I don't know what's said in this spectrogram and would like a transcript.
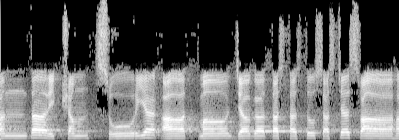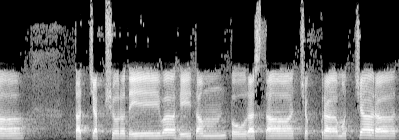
अन्तरिक्षं सूर्य आत्मा जगतस्थस्तु सश्च स्वाहा तच्चक्षुर्देवहितं पुरस्ताच्छुक्रमुच्चरत्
